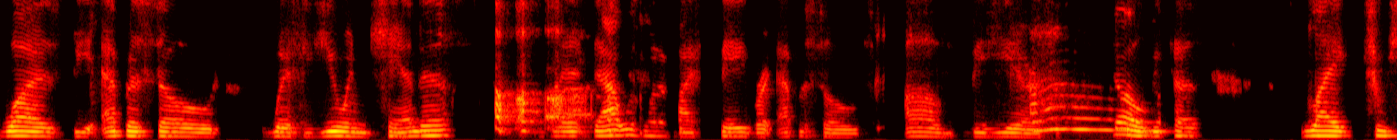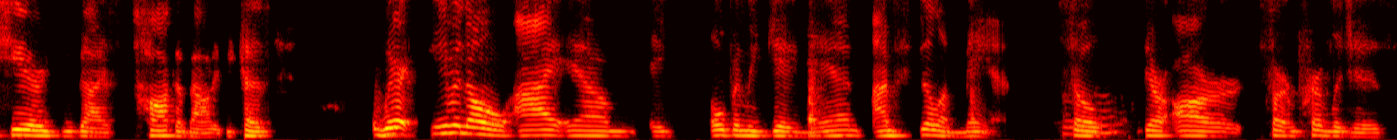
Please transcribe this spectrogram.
was the episode with you and Candace. that, that was one of my favorite episodes of the year. Oh. No, because like to hear you guys talk about it because where even though I am a openly gay man, I'm still a man. So mm-hmm. there are certain privileges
